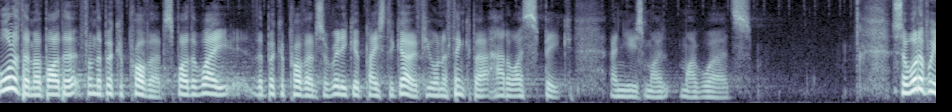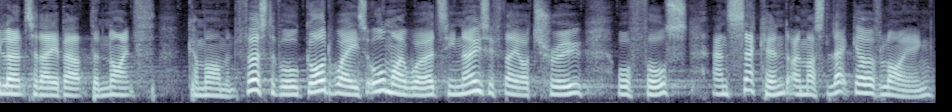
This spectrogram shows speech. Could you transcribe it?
All of them are the, from the book of Proverbs. By the way, the book of Proverbs is a really good place to go if you want to think about how do I speak and use my, my words. So, what have we learnt today about the ninth commandment. First of all, God weighs all my words. He knows if they are true or false. And second, I must let go of lying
